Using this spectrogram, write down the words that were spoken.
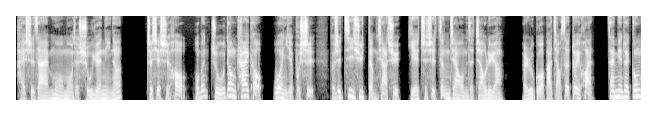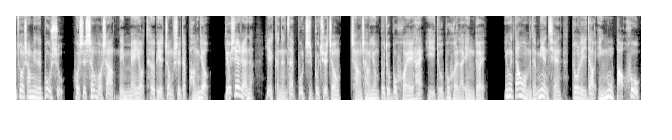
还是在默默的疏远你呢？这些时候，我们主动开口问也不是，可是继续等下去也只是增加我们的焦虑啊。而如果把角色兑换，在面对工作上面的部署，或是生活上你没有特别重视的朋友，有些人呢，也可能在不知不觉中，常常用不读不回和已读不回来应对。因为当我们的面前多了一道荧幕保护。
